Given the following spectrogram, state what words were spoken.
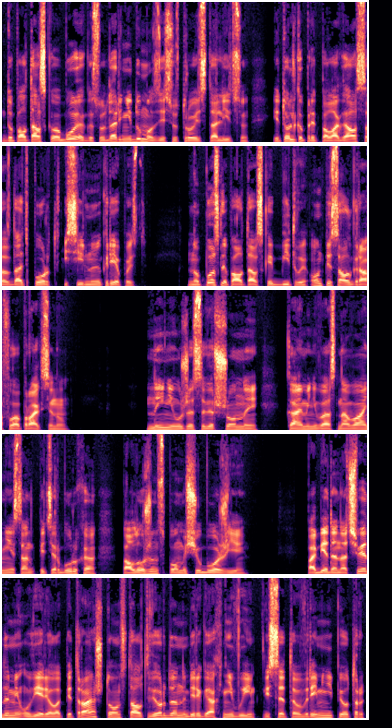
До Полтавского боя государь не думал здесь устроить столицу и только предполагал создать порт и сильную крепость. Но после Полтавской битвы он писал графу Апраксину. «Ныне уже совершенный камень в основании Санкт-Петербурга положен с помощью Божьей». Победа над шведами уверила Петра, что он стал твердо на берегах Невы, и с этого времени Петр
